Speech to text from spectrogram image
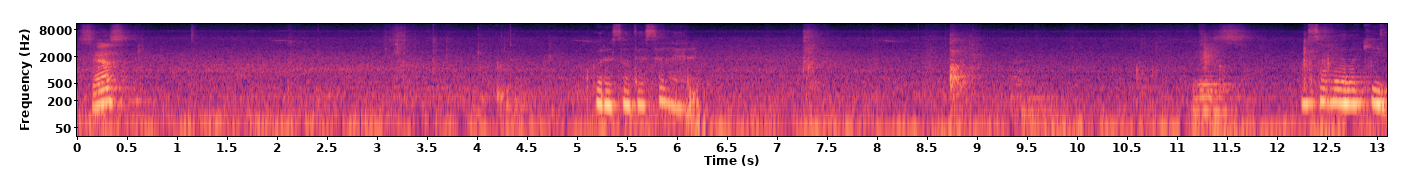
Licença. O coração até acelera. Beleza. Olha essa vela aqui.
